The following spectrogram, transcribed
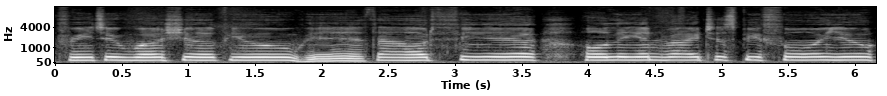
free to worship you without fear, holy and righteous before you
